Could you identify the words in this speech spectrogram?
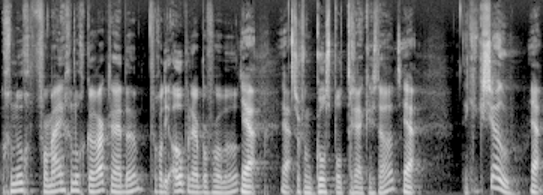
genoeg voor mij genoeg karakter hebben. Vooral die opener bijvoorbeeld. Ja, Een soort van gospel track is dat. ja, Denk ik zo. ja.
